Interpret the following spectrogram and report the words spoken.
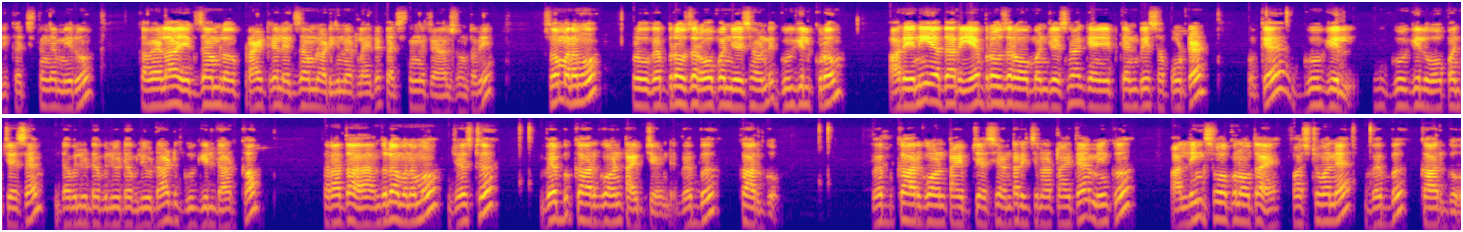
ఇది ఖచ్చితంగా మీరు ఒకవేళ ఎగ్జామ్లో ప్రాక్టికల్ ఎగ్జామ్లో అడిగినట్లయితే ఖచ్చితంగా చేయాల్సి ఉంటుంది. సో మనము ఇప్పుడు వెబ్ బ్రౌజర్ ఓపెన్ చేసామండి Google Chrome. Or any other a browser open చేసినా it can be supported. Okay Google Google open చేసాం WWW dot Google dot com తర్వాత అందులో మనము జస్ట్ వెబ్ కార్గో అని టైప్ చేయండి. వెబ్ కార్గో వెబ్ కార్గో అని టైప్ చేసి ఎంటర్ ఇచ్చినట్లయితే మీకు ఆ లింక్స్ ఓపెన్ అవుతాయి. ఫస్ట్ వనే వెబ్ కార్గో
